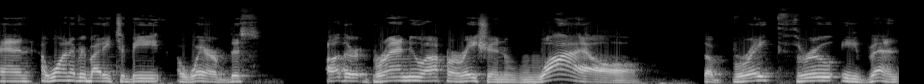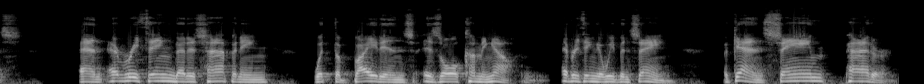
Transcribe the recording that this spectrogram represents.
and I want everybody to be aware of this other brand new operation while the breakthrough events and everything that is happening with the Bidens is all coming out. Everything that we've been saying. Again, same pattern.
